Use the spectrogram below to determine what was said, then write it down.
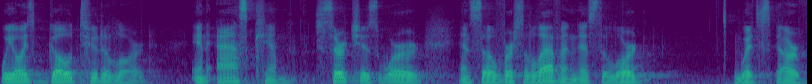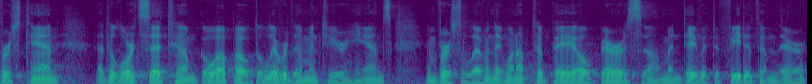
We always go to the Lord and ask Him, search His word. And so, verse 11, as the Lord, which, or verse 10, uh, the Lord said to him, Go up, I'll deliver them into your hands. In verse 11, they went up to Baal Perazim, and David defeated them there.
